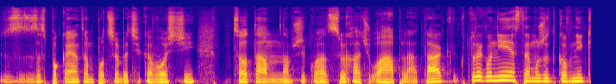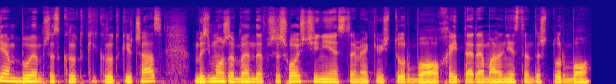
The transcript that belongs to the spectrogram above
zaspokajającą potrzebę ciekawości, co tam na przykład słychać u Apple'a, tak? Którego nie jestem użytkownikiem, byłem przez krótki, krótki czas, być może będę w przyszłości, nie jestem jakimś turbo haterem, ale nie jestem też turbo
